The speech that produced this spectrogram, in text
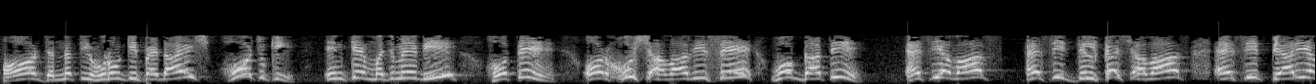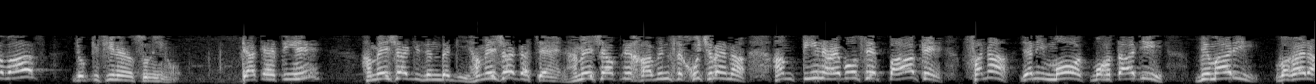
اور جنتی حوروں کی پیدائش ہو چکی۔ ان کے مجمے بھی ہوتے ہیں۔ اور خوش آوازی سے وہ گاتی ہیں۔ ایسی آواز، ایسی دلکش آواز، ایسی پیاری آواز جو کسی نے نہ سنی ہو۔ کیا کہتی ہیں؟ ہمیشہ کی زندگی، ہمیشہ کا چین، ہمیشہ اپنے خاوند سے خوش رہنا۔ ہم تین عیبوں سے پاک ہیں۔ فنا یعنی موت، محتاجی، بیماری وغیرہ۔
